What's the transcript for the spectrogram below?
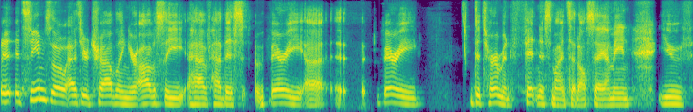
it, it, seems though, as you're traveling, you're obviously have had this very, uh, very determined fitness mindset i'll say. I mean you've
